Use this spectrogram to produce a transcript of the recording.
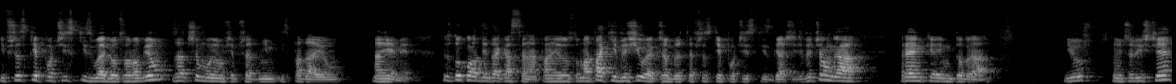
i wszystkie pociski złego, co robią, zatrzymują się przed nim i spadają na ziemię. To jest dokładnie taka scena. Pan Jezus ma taki wysiłek, żeby te wszystkie pociski zgasić. Wyciąga rękę im, dobra, już skończyliście.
